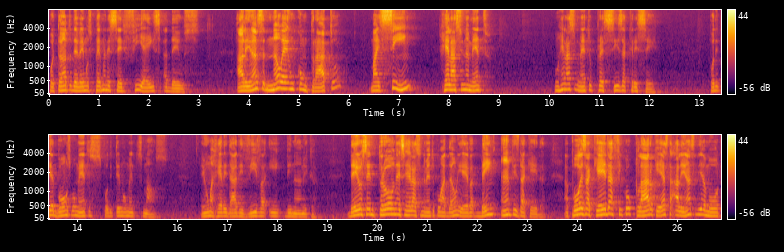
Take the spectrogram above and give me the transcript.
Portanto, devemos permanecer fiéis a Deus. A aliança não é um contrato, mas sim relacionamento. Um relacionamento precisa crescer. Pode ter bons momentos, pode ter momentos maus em uma realidade viva e dinâmica. Deus entrou nesse relacionamento com Adão e Eva bem antes da queda. Após a queda, ficou claro que esta aliança de amor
